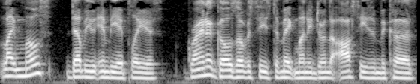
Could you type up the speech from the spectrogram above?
Like most WNBA players, Griner goes overseas to make money during the offseason because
